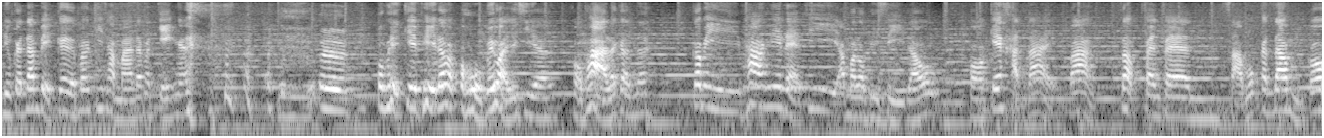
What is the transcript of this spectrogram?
นิวกันดั้มเบเกอร์บ้างที่ทำมาแล้วมันเจ๊งอะเออผมเห็นเกมเพลย์แล้วแบบโอ้โหไม่ไหวจะเคลียร์ขอผ่านแล้วกันนะก็มีภาคนี้แหละที่เอามาลง PC แล้ว อแก้ขัดได้บ้างสำหรับแฟนๆสาวกกันดั้มก็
